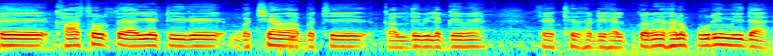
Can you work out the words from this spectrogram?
ਤੇ ਖਾਸ ਤੌਰ ਤੇ ਆਈਆਈਟੀ ਦੇ ਬੱਚਿਆਂ ਦਾ, ਬੱਚੇ ਕੱਲ ਦੇ ਵੀ ਲੱਗੇ ਹੋਏ ਆ। ਤੇ ਇੱਥੇ ਸਾਡੀ ਹੈਲਪ ਕਰਨਗੇ। ਸਾਨੂੰ ਪੂਰੀ ਉਮੀਦ ਹੈ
